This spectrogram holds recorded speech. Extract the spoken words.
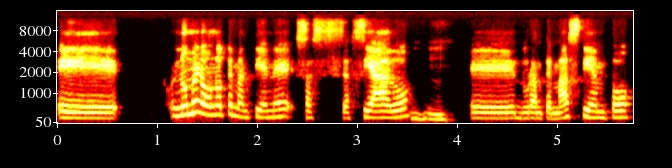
Eh, número uno, te mantiene saciado durante más tiempo.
